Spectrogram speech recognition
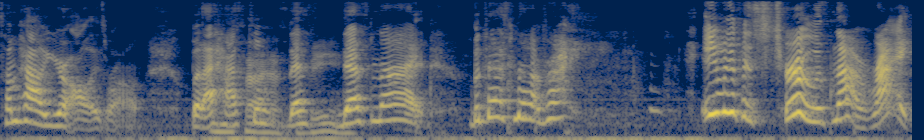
Somehow you're always wrong, but I have That's to. has to That's that's not. But that's not right. Even if it's true, it's not right.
